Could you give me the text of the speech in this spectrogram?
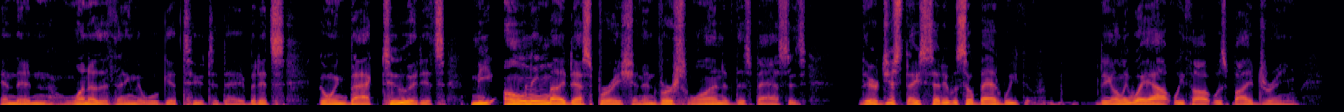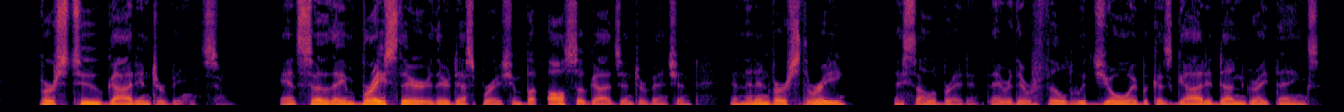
And then one other thing that we'll get to today, but it's going back to it. It's me owning my desperation. In verse one of this passage, they're just, they said it was so bad, we, the only way out we thought was by dream. Verse two, God intervenes. And so they embrace their, their desperation, but also God's intervention. And then in verse three, they celebrated. They were, they were filled with joy because God had done great things.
